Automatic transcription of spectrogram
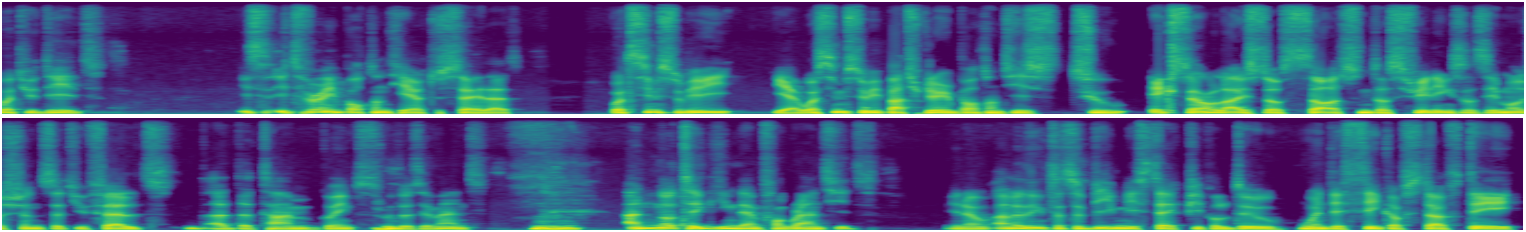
what you did it's it's very important here to say that what seems to be yeah what seems to be particularly important is to externalize those thoughts and those feelings those emotions that you felt at the time going through Mhm. those events Mm-hmm. and not taking them for granted you know and i think that's a big mistake people do when they think of stuff they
